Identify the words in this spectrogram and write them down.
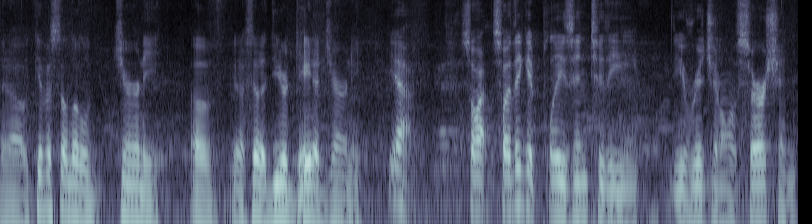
You know, give us a little journey of you know, sort of your data journey. Yeah, so, so I think it plays into the, the original assertion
